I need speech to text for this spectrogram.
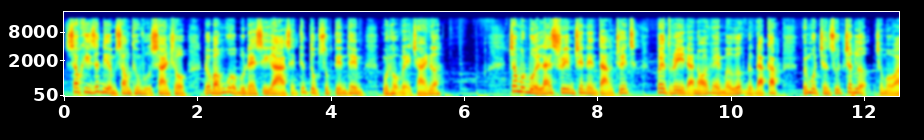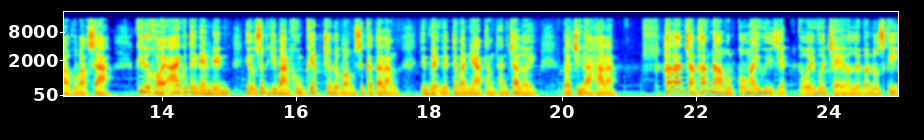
Sau khi dứt điểm xong thương vụ Sancho, đội bóng của Bundesliga sẽ tiếp tục xúc tiến thêm một hậu vệ trái nữa. Trong một buổi livestream trên nền tảng Twitch, Pedri đã nói về mơ ước được đá cặp với một chân sút chất lượng trong màu áo của Barca. Khi được hỏi ai có thể đem đến hiệu suất ghi bàn khủng khiếp cho đội bóng xứ Catalan, tiền vệ người Tây Ban Nha thẳng thắn trả lời, đó chính là Haaland. Haaland chẳng khác nào một cỗ máy hủy diệt, cậu ấy vừa trẻ hơn Lewandowski,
